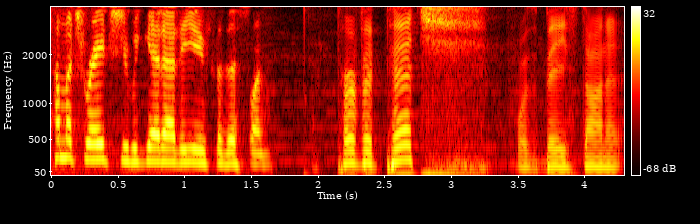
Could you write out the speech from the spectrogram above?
how much rage did we get out of you for this one? Perfect Pitch was based on it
